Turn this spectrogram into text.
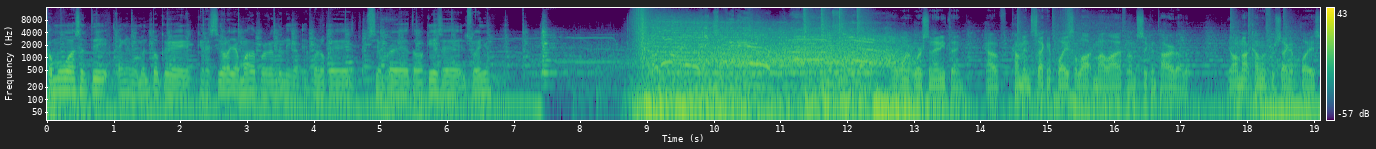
¿Cómo voy a sentir en el momento que, que recibo la llamada por Grandes Ligas? Es por lo que siempre he estado aquí, ese es el sueño. Worse than anything. I've come in second place a lot in my life, and I'm sick and tired of it. You know, I'm not coming for second place.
